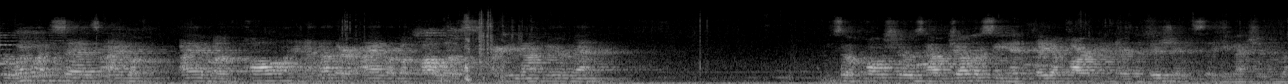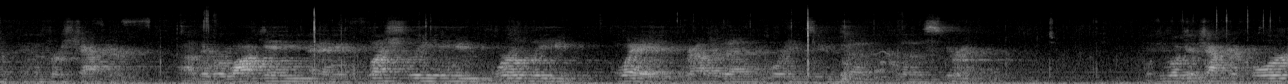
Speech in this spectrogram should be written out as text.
For when one says, I am of, I am of Paul, and another, I am of Apollos, are you not mere men? So Paul shows how jealousy had played a part in their divisions that he mentioned in the, in the first chapter. Uh, they were walking in a fleshly, worldly way rather than according to the, the Spirit. If you look at chapter 4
